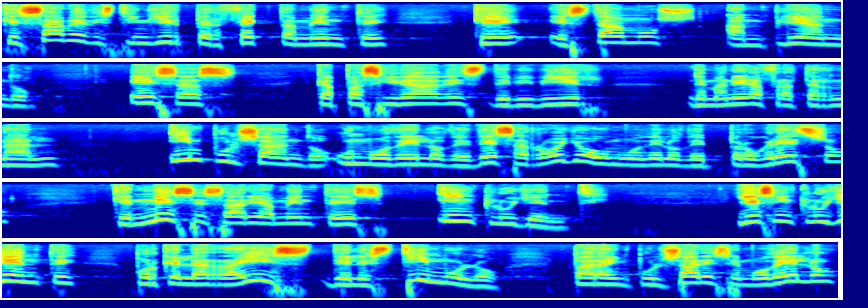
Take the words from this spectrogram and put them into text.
que sabe distinguir perfectamente que estamos ampliando esas capacidades de vivir de manera fraternal, impulsando un modelo de desarrollo un modelo de progreso que necesariamente es incluyente. Y es incluyente porque la raíz del estímulo para impulsar ese modelo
